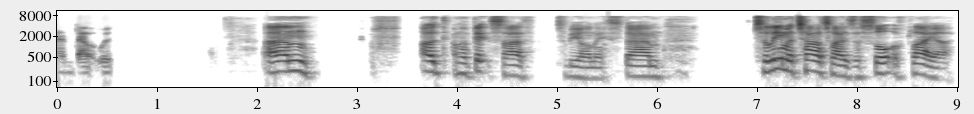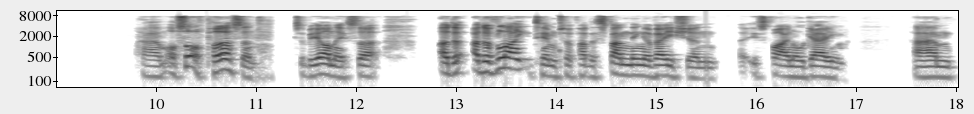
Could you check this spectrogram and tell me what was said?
um, dealt with. Um, I, I'm a bit sad, to be honest. Um, Taulima Tautai is a sort of player, um, or sort of person, to be honest, that I'd, I'd have liked him to have had a standing ovation at his final game. Um,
